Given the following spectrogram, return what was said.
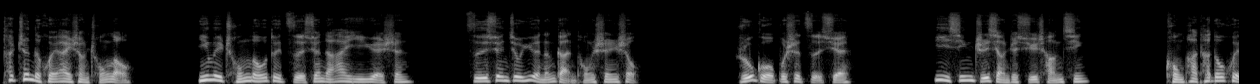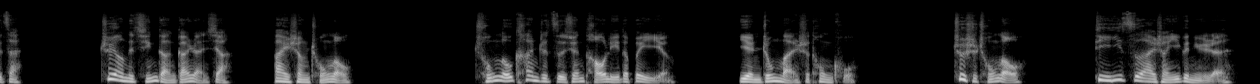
她真的会爱上重楼。因为重楼对紫萱的爱意越深，紫萱就越能感同身受。如果不是紫萱一心只想着徐长卿，恐怕她都会在这样的情感感染下爱上重楼。重楼看着紫萱逃离的背影，眼中满是痛苦。这是重楼第一次爱上一个女人，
